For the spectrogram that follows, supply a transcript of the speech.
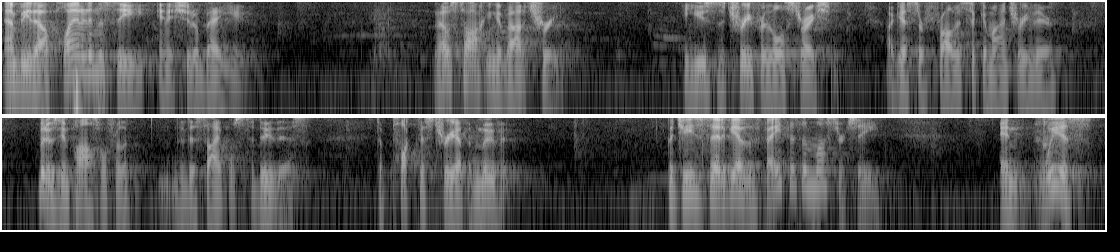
and be thou planted in the sea, and it should obey you. And that was talking about a tree. He uses a tree for the illustration. I guess there's probably a sycamore tree there. But it was impossible for the, the disciples to do this, to pluck this tree up and move it. But Jesus said, if you have the faith as a mustard seed, and we as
